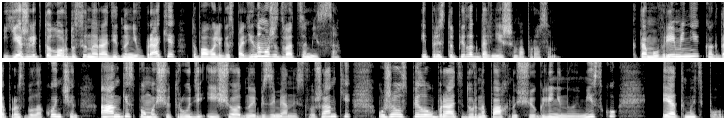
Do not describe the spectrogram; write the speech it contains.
"Ежели кто лорду сына родит, но не в браке, то по воле господина может зваться мисса". И приступила к дальнейшим вопросам. К тому времени, когда допрос был окончен, Анги с помощью Труди и еще одной безымянной служанки уже успела убрать дурно пахнущую глиняную миску и отмыть пол.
